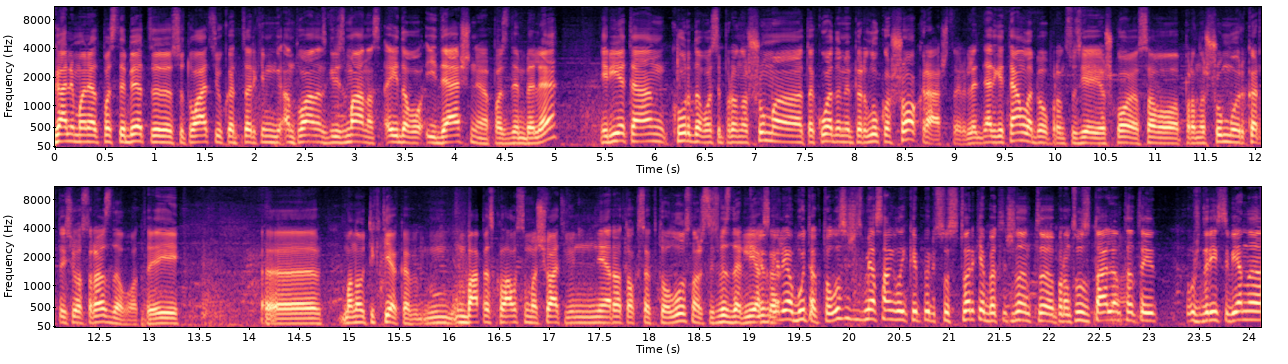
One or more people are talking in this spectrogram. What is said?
galima net pastebėti situacijų, kad tarkim Antuanas Grismanas eidavo į dešinę pas Dembelę ir jie ten kurdavosi pranašumą atakuodami per Luko Šo kraštą. Ir netgi ten labiau Prancūzija ieškojo savo pranašumų ir kartais juos rasdavo. Tai manau tik tiek, Mbappės klausimas šiuo atveju nėra toks aktualus, nors jis vis dar lieka. Jis galėjo būti aktualus, iš esmės Anglai kaip ir susitvarkė, bet žinant e, prancūzų talentą, tai uždarysi vieną,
